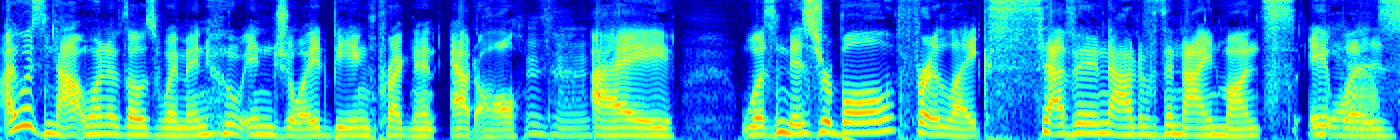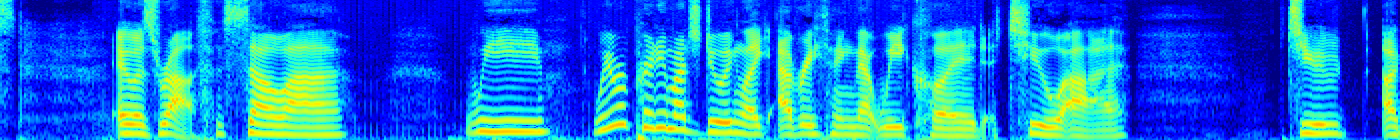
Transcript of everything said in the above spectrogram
I was not one of those women who enjoyed being pregnant at all. I was miserable for like seven out of the nine months. It Yeah. was it was rough. So uh, we we were pretty much doing like everything that we could to uh, to uh,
